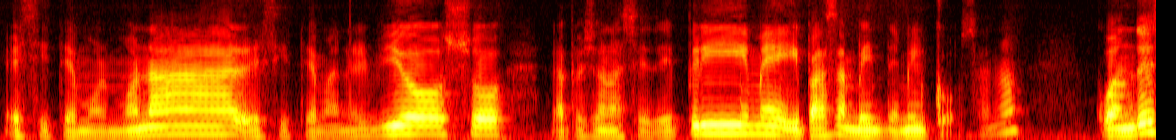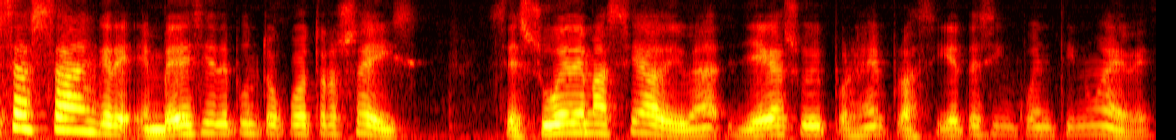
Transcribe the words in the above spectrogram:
el sistema hormonal, el sistema nervioso, la persona se deprime y pasan 20.000 cosas. ¿no? Cuando esa sangre, en vez de 7.46, se sube demasiado y llega a subir, por ejemplo, a 7.59,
